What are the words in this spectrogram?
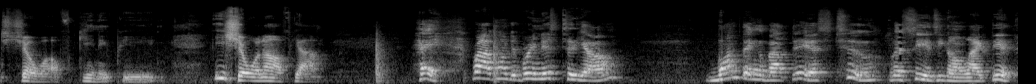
Show off. Guinea pig. He's showing off, y'all. Hey, I wanted to bring this to y'all. One thing about this, too, let's see is he to like this.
